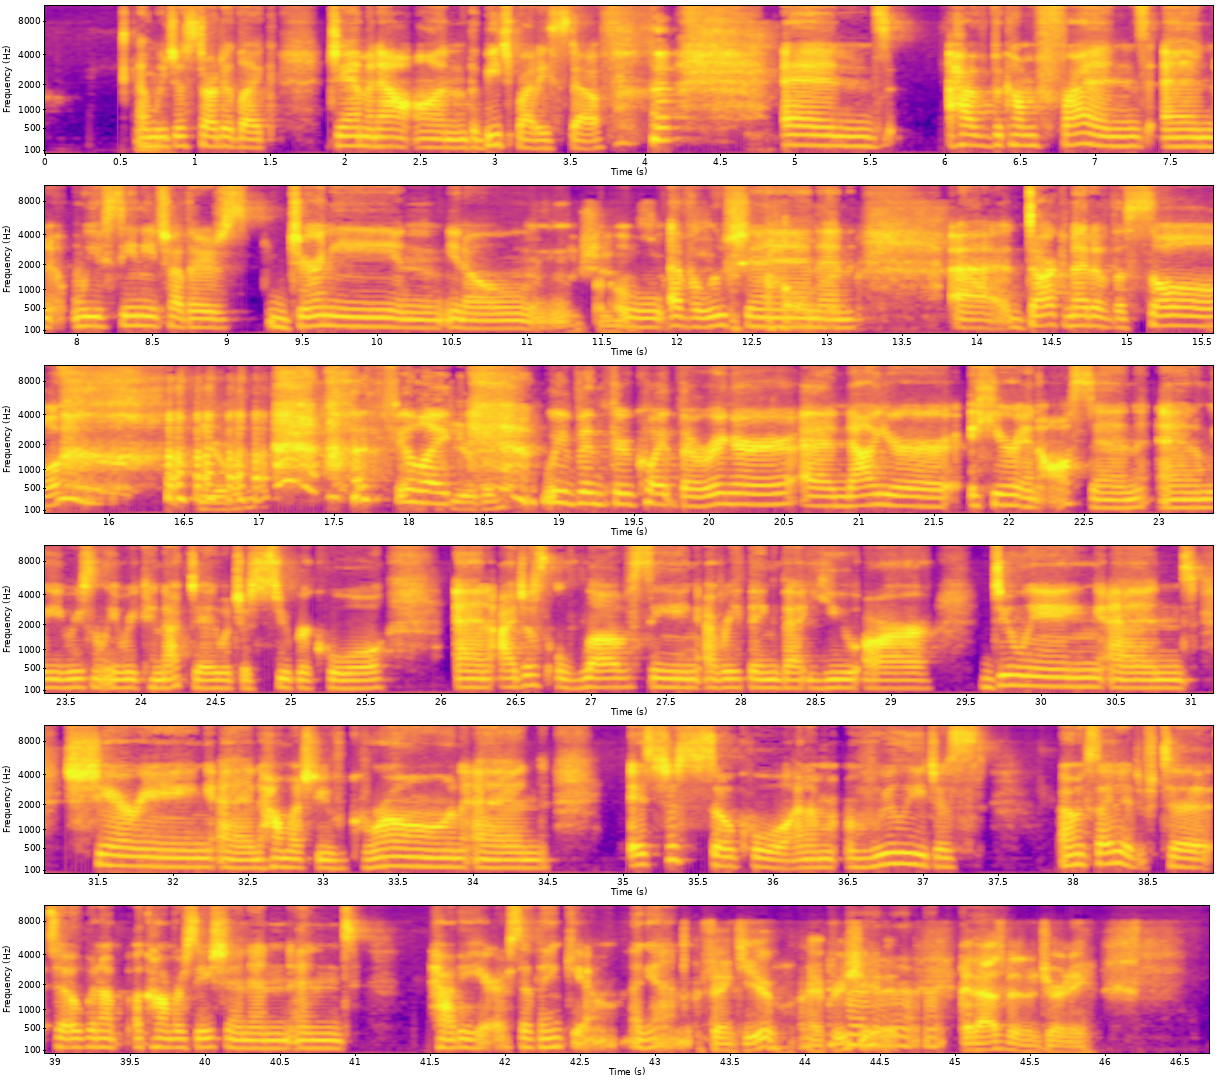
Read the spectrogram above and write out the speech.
and mm. we just started like jamming out on the Beachbody stuff. and have become friends and we've seen each other's journey and you know evolution, evolution and uh, Dark Night of the Soul. I feel like we've been through quite the wringer, and now you're here in Austin, and we recently reconnected, which is super cool. And I just love seeing everything that you are doing and sharing, and how much you've grown. And it's just so cool. And I'm really just, I'm excited to to open up a conversation and and have you here. So thank you again. Thank you. I appreciate it. It has been a journey.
